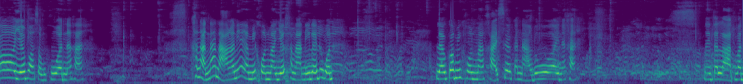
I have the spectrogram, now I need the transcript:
ก็เยอะพอสมควรนะคะ ขนาดหน้าหนาวแล้วเนี่ยยังมีคนมาเยอะขนาดนี้เลยทุกคน แล้วก็มีคนมาขายเสื้อกันหนาวด้วยนะคะ ในตลาดวัน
